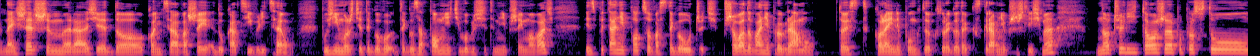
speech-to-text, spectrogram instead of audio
w najszerszym razie do końca Waszej edukacji w liceum. Później możecie tego, tego zapomnieć i w ogóle się tym nie przejmować. Więc pytanie, po co Was tego uczyć? Przeładowanie programu, to jest kolejny punkt, do którego tak zgrabnie przyszliśmy. No, czyli to, że po prostu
